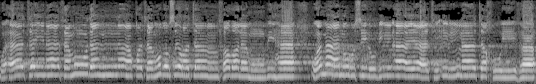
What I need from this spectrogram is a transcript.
وآتينا ثمود الناقة مبصرة فظلموا بها. وما نرسل بالآيات إلا تخويفا.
